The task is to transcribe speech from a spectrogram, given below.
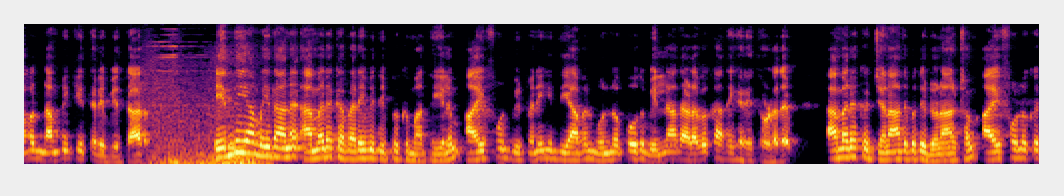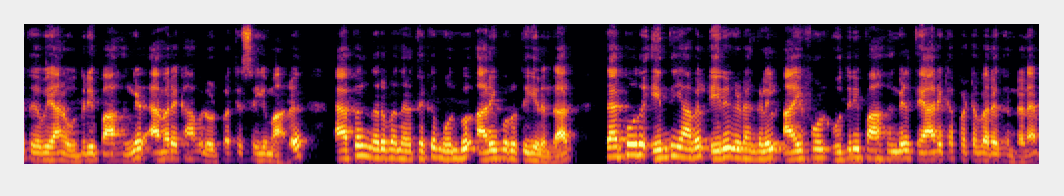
அவர் நம்பிக்கை தெரிவித்தார். இந்தியா மீதான அமெரிக்க வரி விதிப்புக்கு மத்தியிலும் ஐபோன் விற்பனை இந்தியாவில் முன்னெப்போதும் இல்லாத அளவுக்கு அதிகரித்துள்ளது. அமெரிக்க ஜனாதிபதி டொனால்ட் ட்ரம்ப் ஐபோனுக்கு தேவையான உதிரி பாகங்கள் அமெரிக்காவில் உற்பத்தி செய்யுமாறு ஆப்பிள் நிறுவனத்துக்கு முன்பு அறிவுறுத்தி இருந்தார் தற்போது இந்தியாவில் இரு இடங்களில் ஐபோன் உதிரி பாகங்கள் தயாரிக்கப்பட்டு வருகின்றன.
